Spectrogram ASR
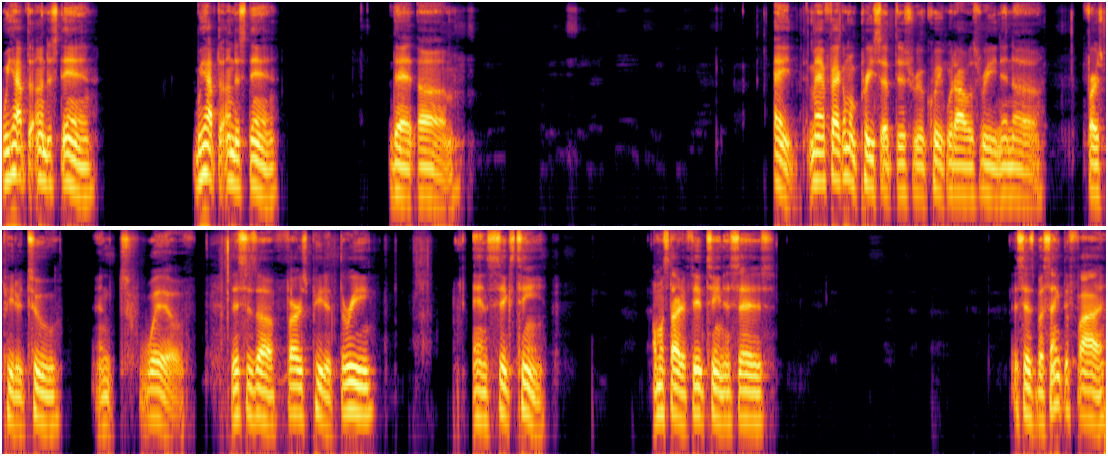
we have to understand we have to understand that um Hey, matter of fact, I'm gonna precept this real quick. What I was reading in uh First Peter two and twelve. This is uh First Peter three and sixteen. I'm gonna start at fifteen. It says, it says, but sanctify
